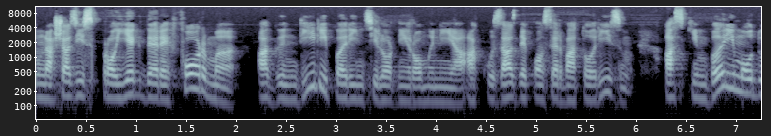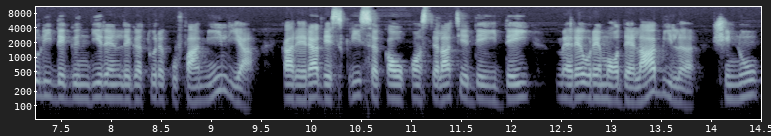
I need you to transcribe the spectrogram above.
un așa zis proiect de reformă a gândirii părinților din România, acuzați de conservatorism, a schimbării modului de gândire în legătură cu familia, care era descrisă ca o constelație de idei mereu remodelabilă și nu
